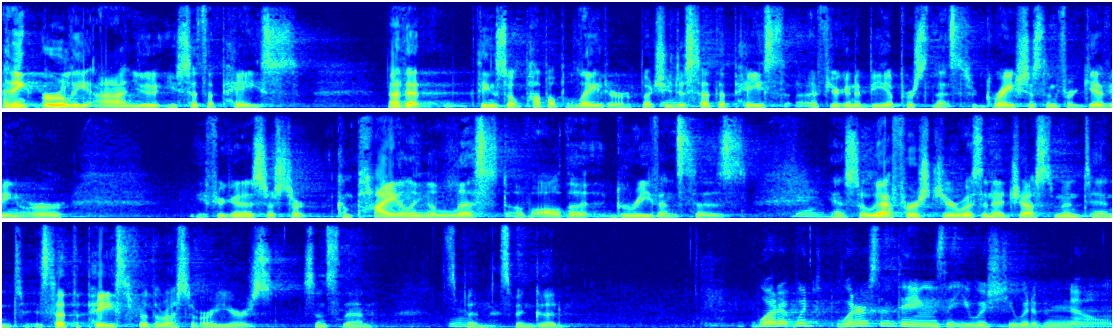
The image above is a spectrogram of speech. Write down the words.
I think early on you, you set the pace. Not that things don't pop up later, but you just set the pace if you're going to be a person that's gracious and forgiving, or if you're going to start compiling a list of all the grievances. Yeah. And so that first year was an adjustment, and it set the pace for the rest of our years since then. It's Yeah. been it's been good. What, it would, what are some things that you wish you would have known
